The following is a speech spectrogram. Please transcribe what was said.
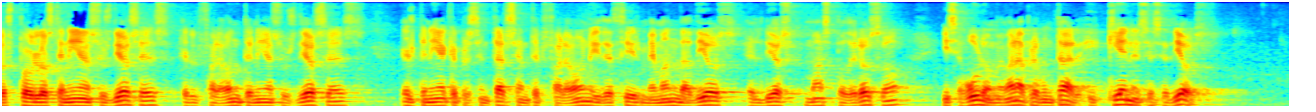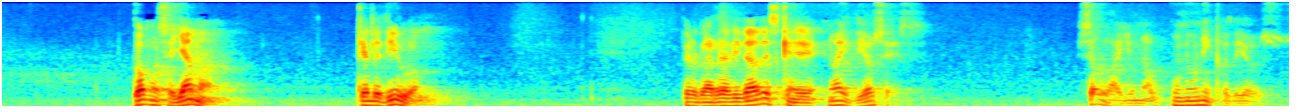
Los pueblos tenían sus dioses, el faraón tenía sus dioses, él tenía que presentarse ante el faraón y decir, me manda Dios, el Dios más poderoso, y seguro me van a preguntar, ¿y quién es ese Dios? ¿Cómo se llama? ¿Qué le digo? Pero la realidad es que no hay dioses, solo hay un único Dios.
